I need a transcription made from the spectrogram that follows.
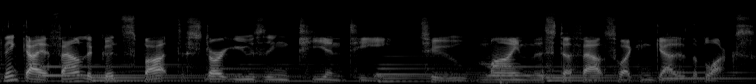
think I have found a good spot to start using TNT to mine this stuff out so I can gather the blocks.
